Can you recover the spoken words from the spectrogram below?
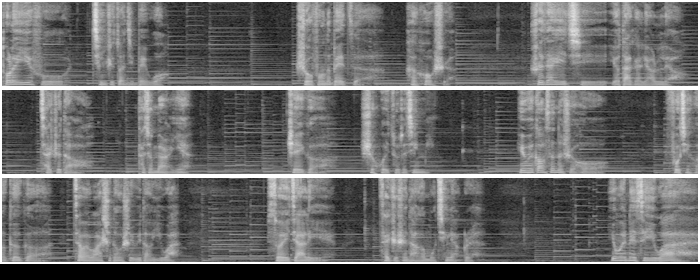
脱了衣服径直钻进被窝。手缝的被子很厚实，睡在一起又大概聊了聊，才知道他叫麦尔燕。这个是回族的精明，因为高三的时候，父亲和哥哥在外挖石头时遇到意外，所以家里才只剩他和母亲两个人。因为那次意外，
